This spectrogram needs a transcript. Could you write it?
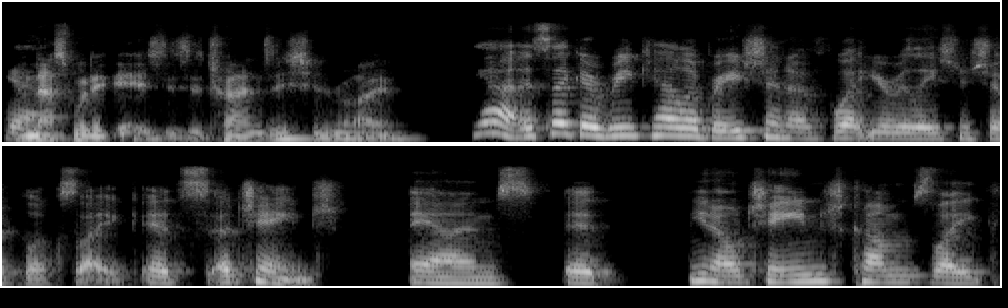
Yeah. And that's what it is. It's a transition, right? Yeah, it's like a recalibration of what your relationship looks like. It's a change. And it, you know, change comes like,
